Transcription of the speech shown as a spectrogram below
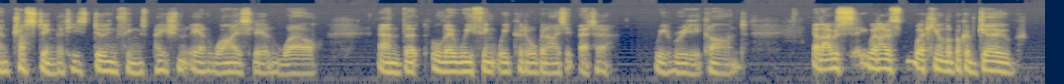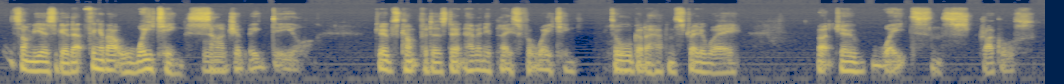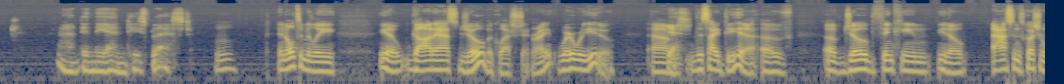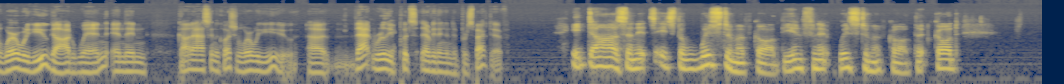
and trusting that He's doing things patiently and wisely and well, and that although we think we could organize it better, we really can't. And I was, when I was working on the book of Job some years ago, that thing about waiting, such mm. a big deal. Job's comforters don't have any place for waiting. It's all got to happen straight away. But Job waits and struggles. And in the end, he's blessed. Mm. And ultimately, you know, God asked Job a question, right? Where were you? Um, yes. This idea of of Job thinking, you know, asking this question, "Where were you, God, when?" and then God asking the question, "Where were you?" Uh, that really puts everything into perspective. It does, and it's it's the wisdom of God, the infinite wisdom of God, that God,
